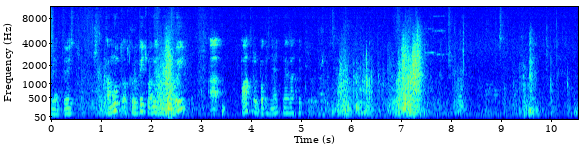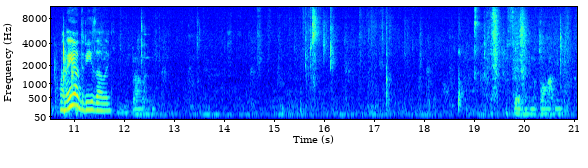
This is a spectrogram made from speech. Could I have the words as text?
Блять, то есть кому-то открутить вони змогли, а патрубок зняти не захотіли. Вони відрізали. 变成了黄蛤蟆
